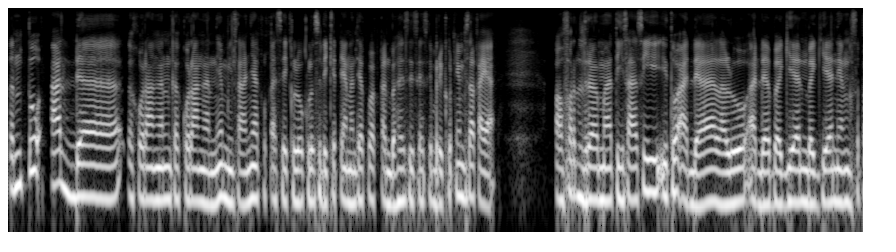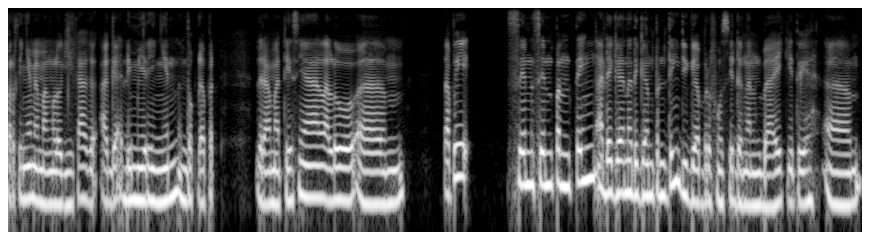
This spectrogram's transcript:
Tentu ada kekurangan-kekurangannya. Misalnya aku kasih clue-clue sedikit yang nanti aku akan bahas di sesi berikutnya. Misal kayak over dramatisasi itu ada. Lalu ada bagian-bagian yang sepertinya memang logika agak, agak dimiringin untuk dapat dramatisnya. Lalu um, tapi scene-scene penting, adegan-adegan penting juga berfungsi dengan baik gitu ya. Um,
